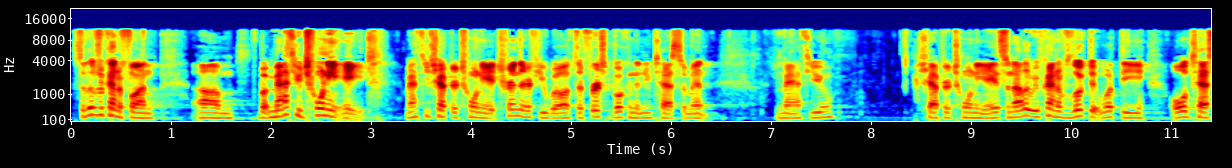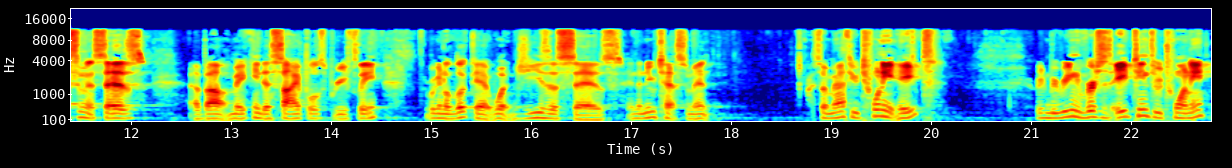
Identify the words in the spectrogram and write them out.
so those are kind of fun. Um, but Matthew 28, Matthew chapter 28, turn there if you will. It's the first book in the New Testament, Matthew chapter 28. So now that we've kind of looked at what the Old Testament says about making disciples briefly, we're going to look at what Jesus says in the New Testament so, Matthew 28, we're going to be reading verses 18 through 20.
